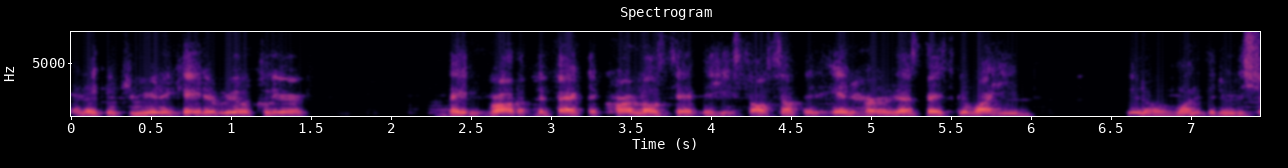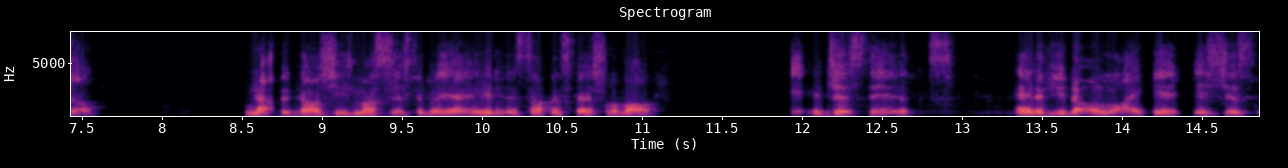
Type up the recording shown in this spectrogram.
and they can communicate it real clear. They brought up the fact that Carlos said that he saw something in her. That's basically why he, you know, wanted to do the show. Not because she's my sister, but yeah, it is something special about it. It just is. And if you don't like it, it's just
